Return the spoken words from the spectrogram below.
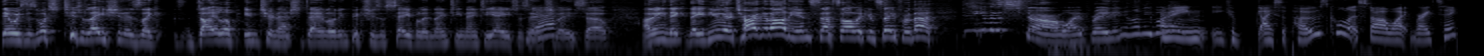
there was as much titillation as like dial-up internet downloading pictures of Sable in 1998, essentially. So I mean, they they knew their target audience. That's all I can say for that. Did you give it a star wipe rating, honey bunny? I mean, you could, I suppose, call it a star white rating.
